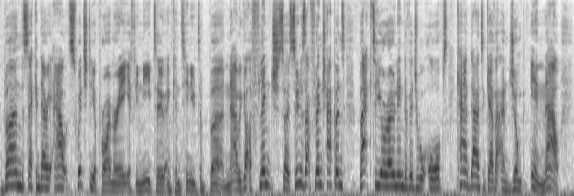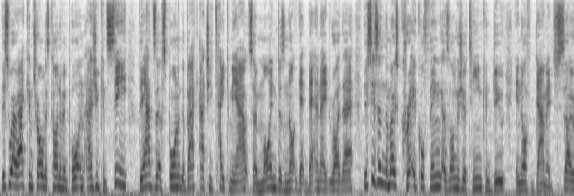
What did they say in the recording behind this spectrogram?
burn the secondary out, switch to your primary if you need to, and continue to burn. Now we got a flinch, so as soon as that flinch happens, back to your own individual orbs, count down together and jump in. Now, this is where ad control is kind of important. As you can see, the ads that have spawned at the back actually take me out, so mine does not get detonated right there. This isn't the most critical thing as long as your team can do enough damage. So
